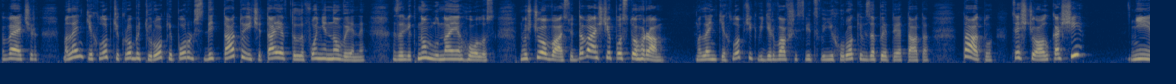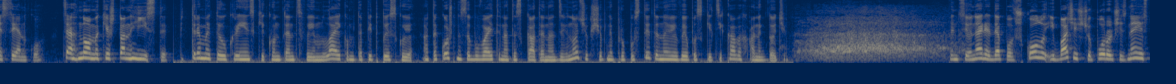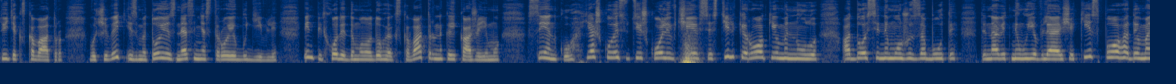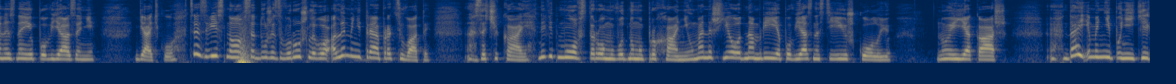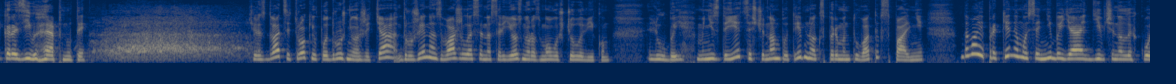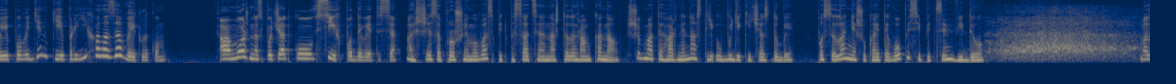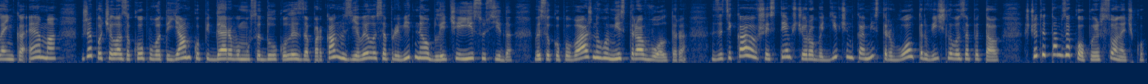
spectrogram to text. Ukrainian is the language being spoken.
Вечір. Маленький хлопчик робить уроки, поруч сидить тато і читає в телефоні новини. За вікном лунає голос. Ну що, Васю, давай ще по 100 грам. Маленький хлопчик, відірвавшись від своїх уроків, запитує тата. Тату, це що, алкаші? Ні, синку, це гномики-штангісти. Підтримайте український контент своїм лайком та підпискою, а також не забувайте натискати на дзвіночок, щоб не пропустити нові випуски цікавих анекдотів. Пенсіонер йде повз школу і бачить, що поруч із нею стоїть екскаватор, вочевидь, із метою знесення старої будівлі. Він підходить до молодого екскаваторника і каже йому: Синку, я ж колись у цій школі вчився, стільки років минуло, а досі не можу забути. Ти навіть не уявляєш, які спогади в мене з нею пов'язані. Дядьку, це, звісно, все дуже зворушливо, але мені треба працювати. Зачекай, не відмов старому в одному проханні. У мене ж є одна мрія пов'язана з цією школою. Ну і яка ж? Дай і мені по ній кілька разів гепнути. Через 20 років подружнього життя дружина зважилася на серйозну розмову з чоловіком. Любий, мені здається, що нам потрібно експериментувати в спальні. Давай прикинемося, ніби я дівчина легкої поведінки приїхала за викликом. А можна спочатку всіх подивитися. А ще запрошуємо вас підписатися на наш телеграм-канал, щоб мати гарний настрій у будь-який час доби. Посилання шукайте в описі під цим відео. Маленька Ема вже почала закопувати ямку під деревом у саду, коли з-за паркану з'явилося привітне обличчя її сусіда, високоповажного містера Волтера. Зацікавившись тим, що робить дівчинка, містер Волтер вічливо запитав, що ти там закопуєш, сонечко?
